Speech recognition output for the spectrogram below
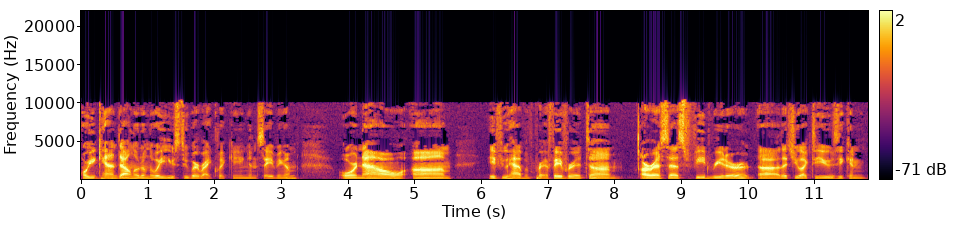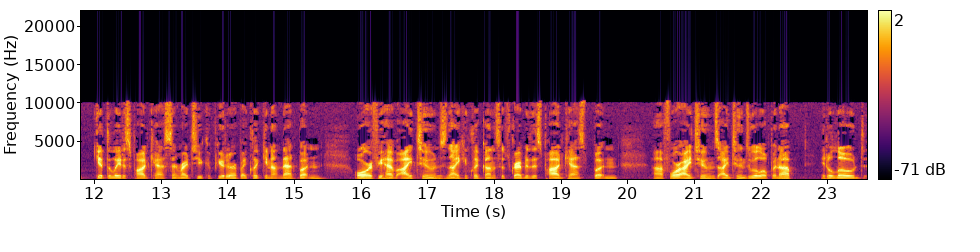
or you can download them the way you used to by right clicking and saving them. Or now, um, if you have a favorite um, RSS feed reader uh, that you like to use, you can get the latest podcast sent right to your computer by clicking on that button. Or if you have iTunes, now you can click on the subscribe to this podcast button uh, for iTunes. iTunes will open up. It'll load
